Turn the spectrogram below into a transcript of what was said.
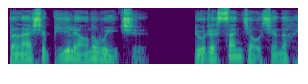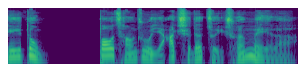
本来是鼻梁的位置，留着三角形的黑洞，包藏住牙齿的嘴唇没了，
